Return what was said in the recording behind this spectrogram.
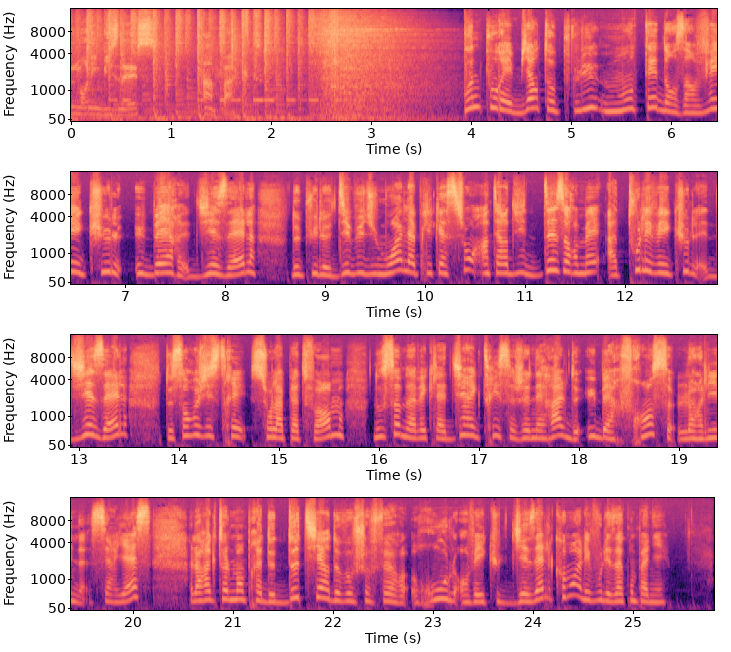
Good Morning Business, Impact. Vous ne pourrez bientôt plus monter dans un véhicule Uber diesel. Depuis le début du mois, l'application interdit désormais à tous les véhicules diesel de s'enregistrer sur la plateforme. Nous sommes avec la directrice générale de Uber France, Laureline Series. Alors actuellement, près de deux tiers de vos chauffeurs roulent en véhicule diesel. Comment allez-vous les accompagner?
